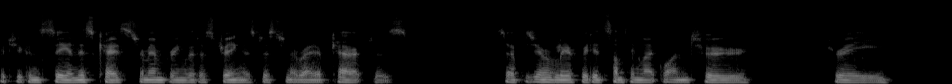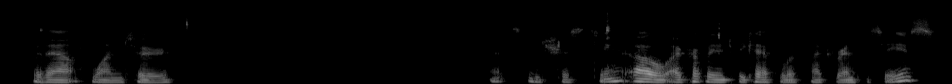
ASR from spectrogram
Which you can see in this case, remembering that a string is just an array of characters. So presumably if we did something like one, two, three, without one, two. That's interesting. Oh, I probably need to be careful of my parentheses.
